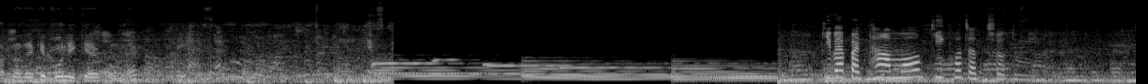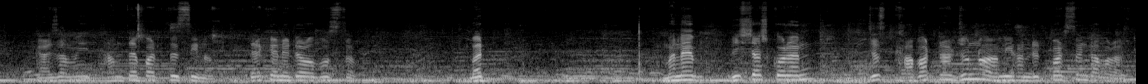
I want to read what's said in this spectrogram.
আপনাদেরকে বলি কীরকম হ্যাঁ? কি ব্যাপার থামো কি খোঁচাচ্ছ তুমি? গাইজ আমি থামতে পারতেছি না। দেখেন এটার অবস্থা। বাট মানে বিশ্বাস করেন জাস্ট খাবারটার জন্য আমি হান্ড্রেড পার্সেন্ট আবার আসব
